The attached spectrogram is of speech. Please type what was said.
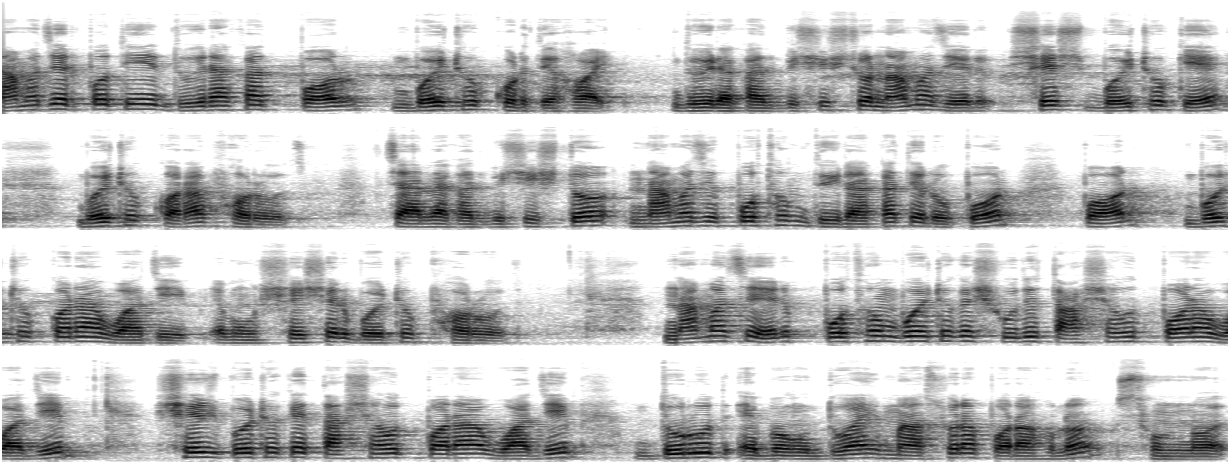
নামাজের প্রতি দুই রাকাত পর বৈঠক করতে হয়। দুই রাকাত বিশিষ্ট নামাজের শেষ বৈঠকে বৈঠক করা ফরজ। চার রাকাত বিশিষ্ট নামাজে প্রথম দুই রাকাতের ওপর পর বৈঠক করা ওয়াজিব এবং শেষের বৈঠক ফরজ। নামাজের প্রথম বৈঠকে শুধু তাসাহুদ পড়া ওয়াজিব, শেষ বৈঠকে তাসাহুদ পড়া ওয়াজিব, দুরুদ এবং দুয়াই মাসুরা পড়া হলো সুন্নত।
